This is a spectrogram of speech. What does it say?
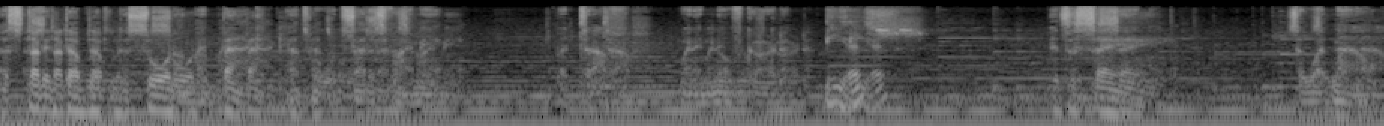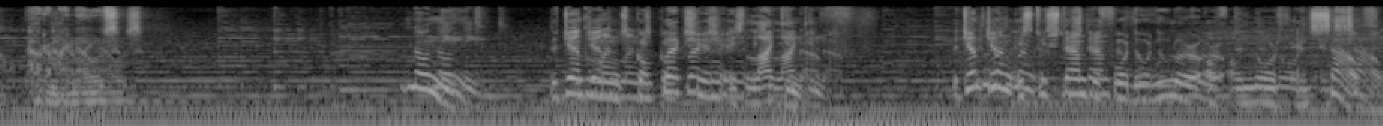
A studded doublet and a sword on my back. That's what would satisfy me. But tough when in Nilfgaard. Yes. It's a saying. So what now? Powder my nose? No need. The gentleman's complexion is light enough. The gentleman is to stand before the ruler of the North and South.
